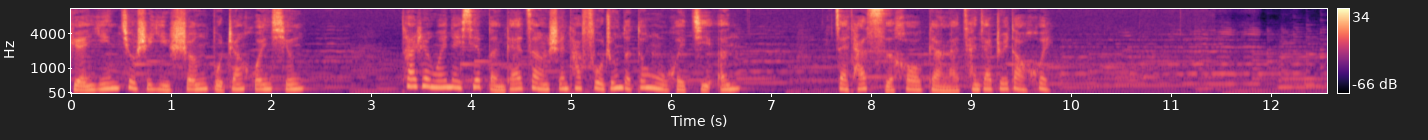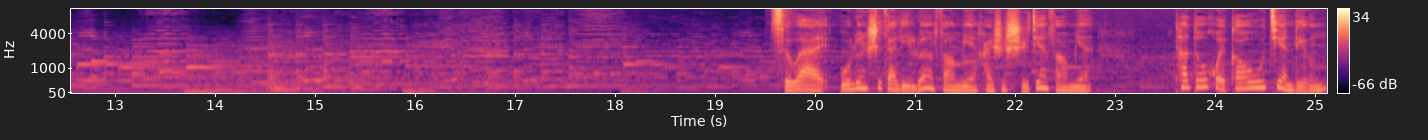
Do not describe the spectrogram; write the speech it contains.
原因就是一生不沾荤腥。他认为那些本该葬身他腹中的动物会记恩，在他死后赶来参加追悼会。此外，无论是在理论方面还是实践方面，他都会高屋建瓴，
